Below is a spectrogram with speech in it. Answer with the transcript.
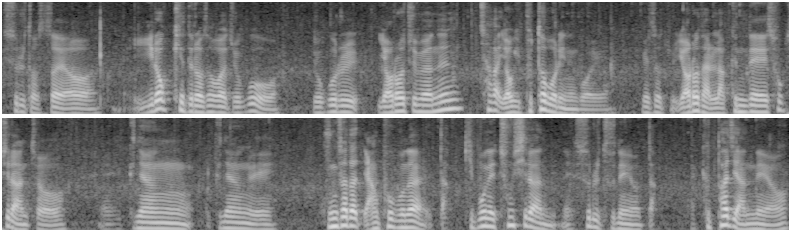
수를 뒀어요. 이렇게 들어서 가지고 요거를 열어주면은 차가 여기 붙어버리는 거예요 그래서 좀 열어달라. 근데 속질 않죠. 예, 그냥 그냥 예, 궁사dat 양포 분할 딱 기본에 충실한 예, 수를 두네요. 딱 급하지 않네요.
